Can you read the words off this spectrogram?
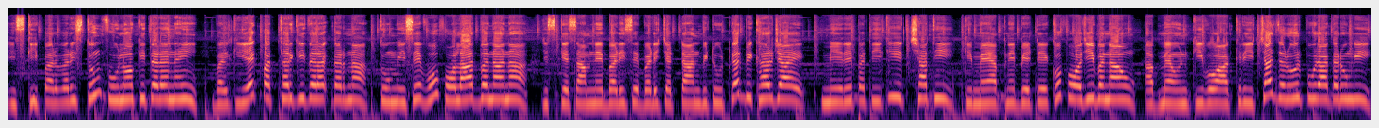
इसकी परवरिश तुम फूलों की तरह नहीं, बल्कि एक पत्थर की तरह करना। तुम इसे वो फौलाद बनाना, जिसके सामने बड़ी से बड़ी चट्टान भी टूटकर बिखर जाए। मेरे पति की इच्छा थी कि मैं अपने बेटे को फौजी बनाऊँ। अब मैं उनकी वो आखिरी इच्छा ज़रूर पूरा करूँगी।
